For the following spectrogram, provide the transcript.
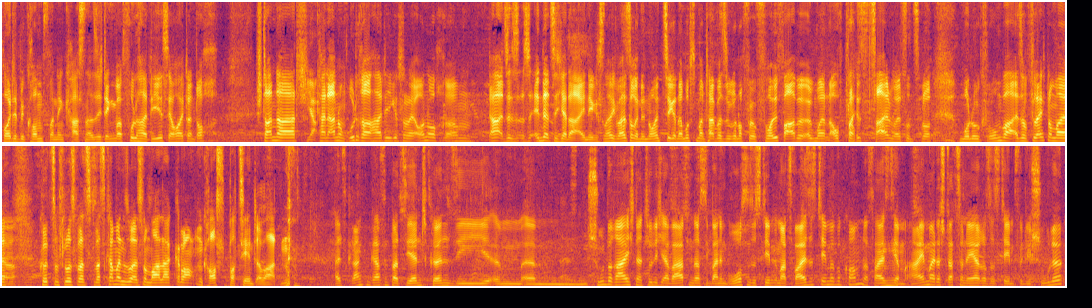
heute bekommen von den Kassen? Also ich denke mal, Full HD ist ja heute dann doch Standard. Ja. Keine Ahnung, Ultra HD gibt es vielleicht auch noch. Ähm, ja, also es, es, ändert sich ja da einiges. Ne? Ich weiß auch, in den 90ern, da musste man teilweise sogar noch für Vollfarbe irgendwann einen Aufpreis zahlen, weil es sonst nur monochrom war. Also vielleicht nochmal ja. kurz zum Schluss, was, was kann man so als normaler Krankenkassenpatient erwarten? Als Krankenkassenpatient können Sie im ähm, Schulbereich natürlich erwarten, dass Sie bei einem großen System immer zwei Systeme bekommen. Das heißt, mhm. Sie haben einmal das stationäre System für die Schule,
